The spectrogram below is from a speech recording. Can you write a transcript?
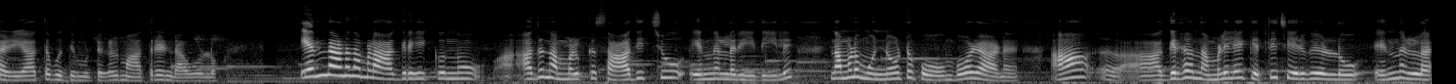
കഴിയാത്ത ബുദ്ധിമുട്ടുകൾ മാത്രമേ ഉണ്ടാവുള്ളൂ. എന്താണ് നമ്മൾ ആഗ്രഹിക്കുന്നു? അത് നമ്മൾക്ക് സാധിച്ചു എന്നുള്ള രീതിയിൽ നമ്മൾ മുന്നോട്ട് പോകുമ്പോഴാണ് ആ ആഗ്രഹം നമ്മളിലേക്ക് എത്തിച്ചേരുകയുള്ളൂ എന്നുള്ള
